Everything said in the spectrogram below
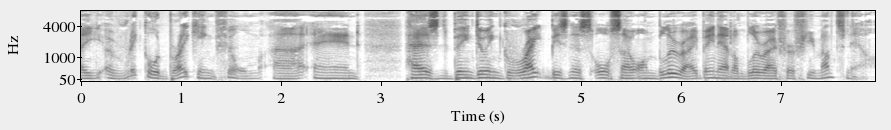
a, a record breaking film, uh, and has been doing great business also on Blu ray, been out on Blu ray for a few months now.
